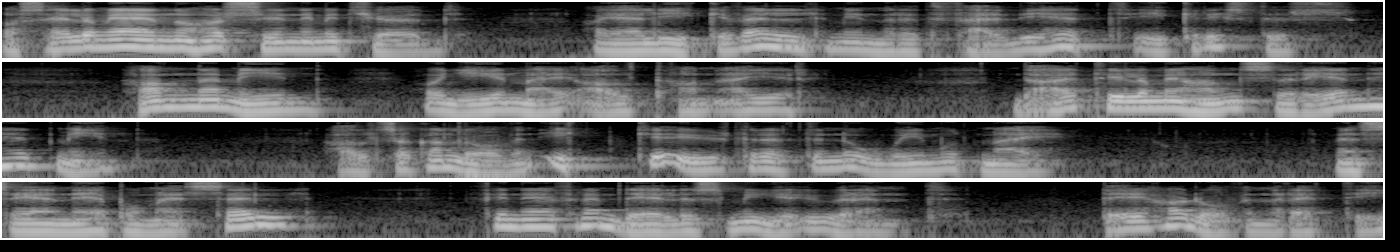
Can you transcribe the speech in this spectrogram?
Og selv om jeg ennå har synd i mitt kjød, har jeg likevel min rettferdighet i Kristus. Han er min og gir meg alt han eier. Da er til og med hans renhet min. Altså kan loven ikke utrette noe imot meg. Men ser jeg ned på meg selv, finner jeg fremdeles mye urent. Det har loven rett i.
